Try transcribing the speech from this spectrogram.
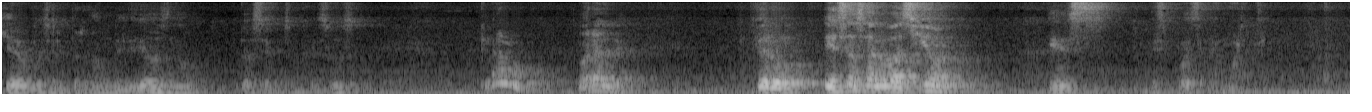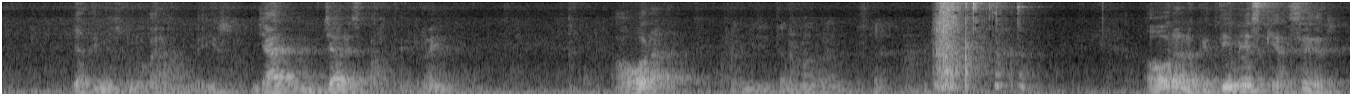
quiero pues el perdón de Dios, ¿no? Yo acepto a Jesús. Claro, órale. Pero esa salvación es después de la muerte. Ya tienes un lugar a donde ir. Ya, ya eres parte Ahora, a ahora lo que tienes que hacer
